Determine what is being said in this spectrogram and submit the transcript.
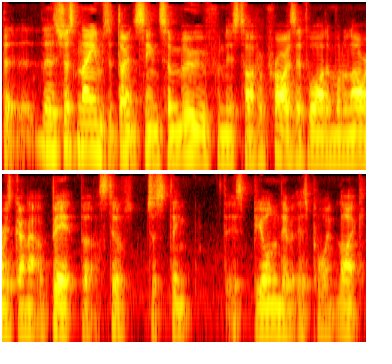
there's just names that don't seem to move from this type of price. Eduardo Molinari's going out a bit, but I still just think it's beyond him at this point. Like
